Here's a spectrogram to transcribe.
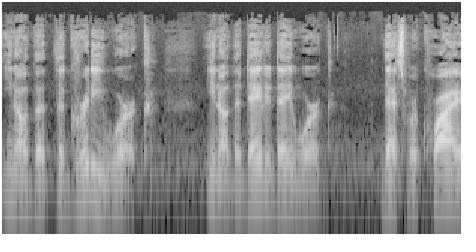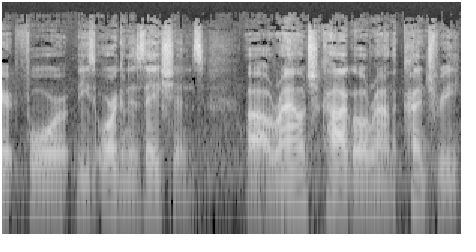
you know the the gritty work, you know the day to day work that's required for these organizations uh, around Chicago, around the country,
